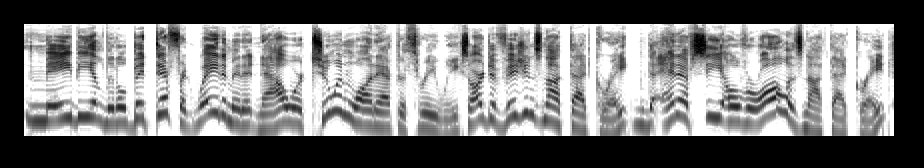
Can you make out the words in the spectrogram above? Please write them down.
maybe a little bit different. Wait a minute now, we're 2 and 1 after 3 weeks. Our division's not that great. The NFC overall is not that great.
